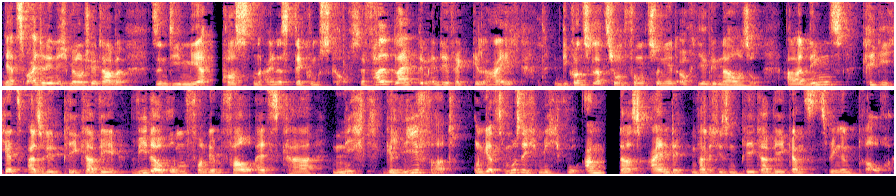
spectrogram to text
Der zweite, den ich mir notiert habe, sind die Mehrkosten eines Deckungskaufs. Der Fall bleibt im Endeffekt gleich. Die Konstellation funktioniert auch hier genauso. Allerdings kriege ich jetzt also den Pkw wiederum von dem V als K nicht geliefert. Und jetzt muss ich mich woanders eindecken, weil ich diesen Pkw ganz zwingend brauche.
